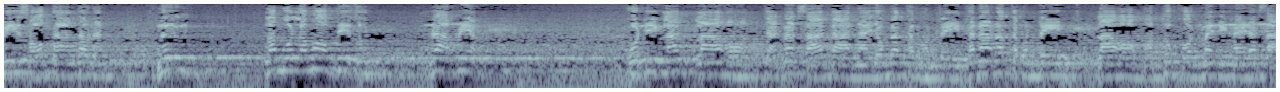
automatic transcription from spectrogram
มีสองทางเท่านั้นหนึ่งละมุนละม่อมที่สุดราบเรียบคุณยิ่งรักลาออกจากรักษาการนายกรัฐมนตรี คณะรัฐมนตรีลาออกหมดทุกคนไม่มีใครรักษา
